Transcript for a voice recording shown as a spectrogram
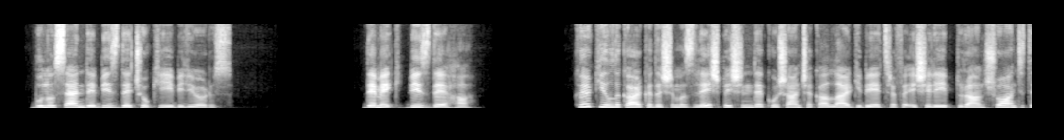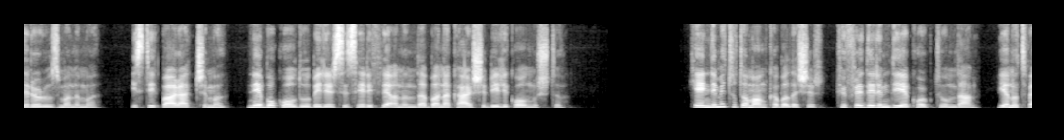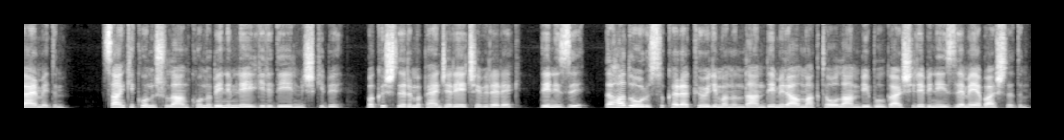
Bunu sen de biz de çok iyi biliyoruz. Demek biz de ha. 40 yıllık arkadaşımız leş peşinde koşan çakallar gibi etrafı eşeleyip duran şu antiterör uzmanı mı, istihbaratçı mı, ne bok olduğu belirsiz herifle anında bana karşı birlik olmuştu. Kendimi tutamam kabalaşır, küfrederim diye korktuğumdan, yanıt vermedim. Sanki konuşulan konu benimle ilgili değilmiş gibi, bakışlarımı pencereye çevirerek, denizi, daha doğrusu Karaköy limanından demir almakta olan bir Bulgar şilebini izlemeye başladım.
